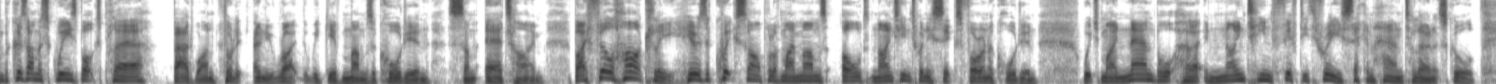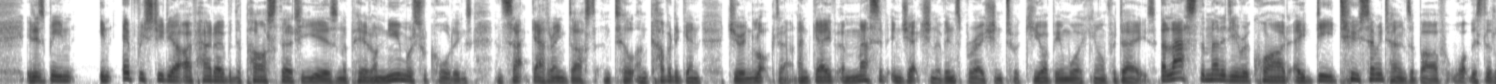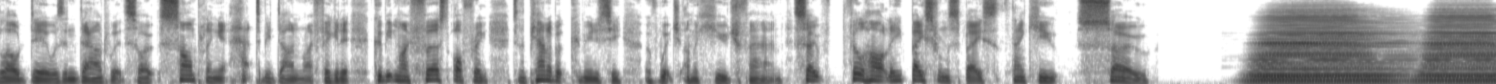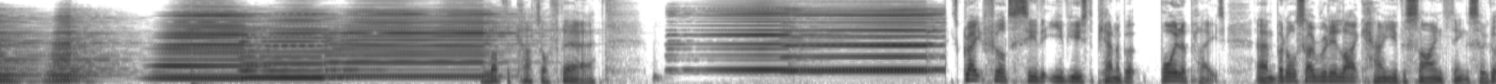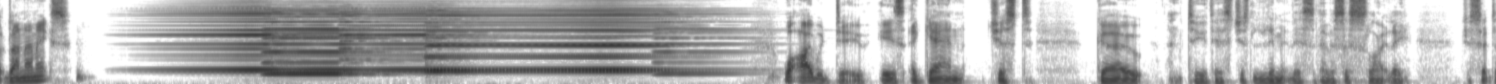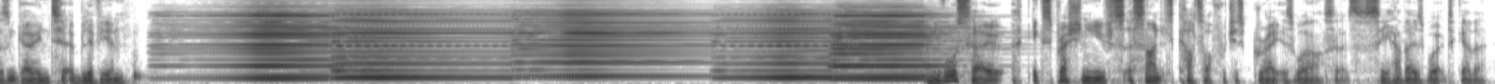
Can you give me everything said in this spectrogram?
And because I'm a squeeze box player, bad one, thought it only right that we give Mum's accordion some airtime. By Phil Hartley, here is a quick sample of my mum's old 1926 foreign accordion, which my nan bought her in 1953 secondhand to learn at school. It has been in every studio I've had over the past 30 years and appeared on numerous recordings and sat gathering dust until uncovered again during lockdown and gave a massive injection of inspiration to a cue I've been working on for days. Alas, the melody required a D two semitones above what this little old dear was endowed with, so sampling it had to be done and I figured it could be my first offering to the Pianobook community of which I'm a huge fan. So Phil Hartley, Bass from Space, thank you so I love the cut off there. It's great, Phil, to see that you've used the Pianobook boilerplate, um, but also I really like how you've assigned things. So we've got dynamics. What I would do is again just go and do this, just limit this ever so slightly, just so it doesn't go into oblivion. Also expression you've assigned it to cut off, which is great as well. So let's see how those work together.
